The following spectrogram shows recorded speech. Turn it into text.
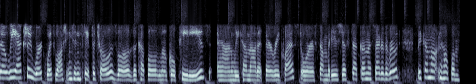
So we actually work with Washington State Patrol as well as a couple of local PDs, and we come out at their request, or if somebody's just stuck on the side of the road, we come out and help them.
